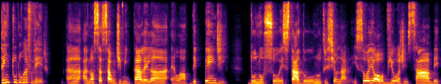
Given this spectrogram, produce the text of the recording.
tem tudo a ver. A, a nossa saúde mental, ela, ela depende do nosso estado nutricional. Isso é óbvio, a gente sabe.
